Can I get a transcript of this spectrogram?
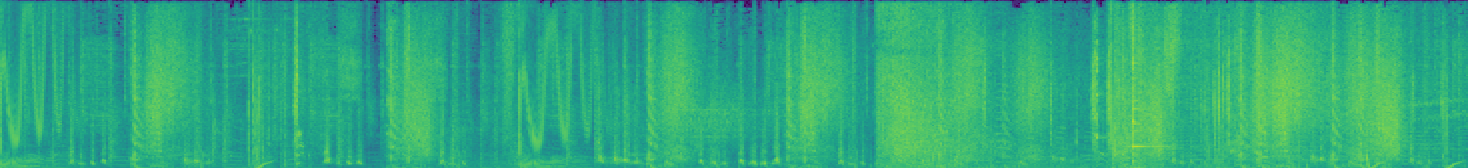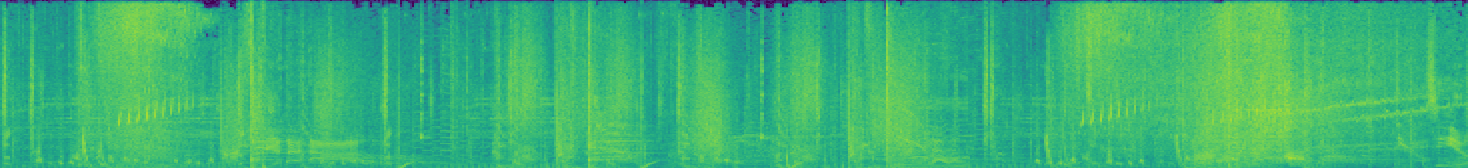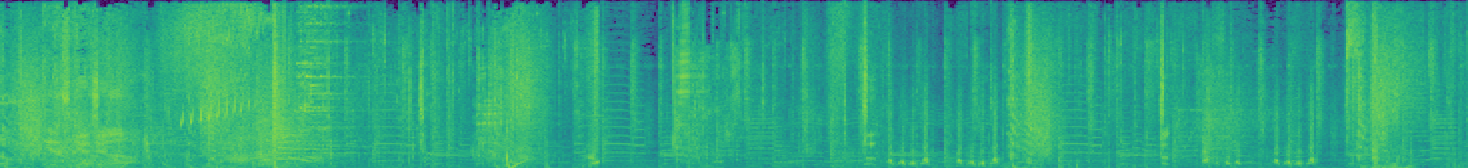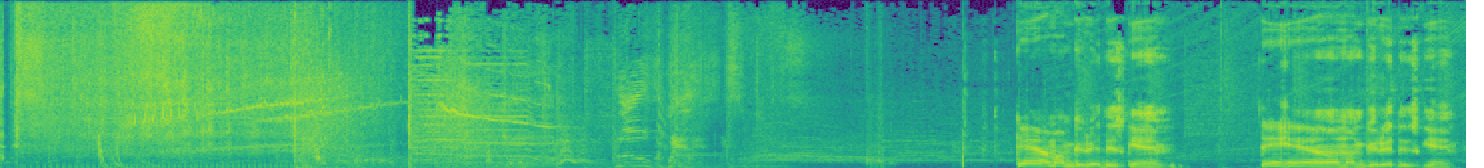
Thank you. Damn, I'm good at this game. Damn, I'm good at this game.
